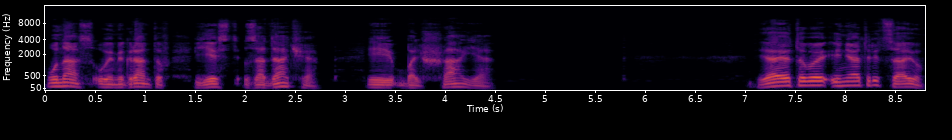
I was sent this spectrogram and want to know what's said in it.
у нас, у эмигрантов, есть задача, и большая. Я этого и не отрицаю.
